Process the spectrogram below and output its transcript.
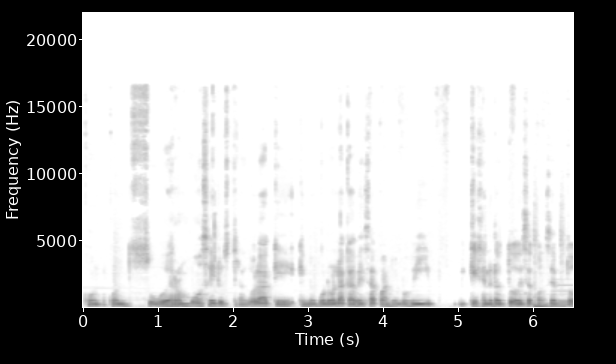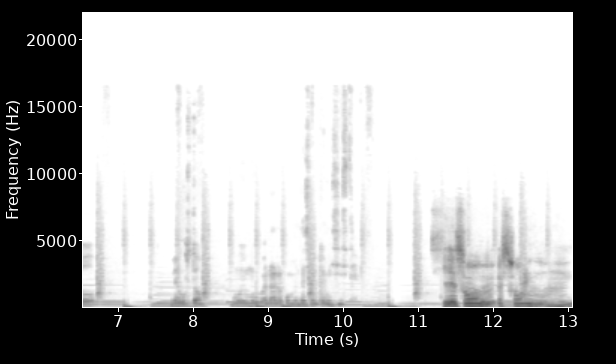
con, su hermosa ilustradora que, me voló la cabeza cuando lo vi y que generó todo ese concepto, me gustó. Muy, muy buena recomendación que me hiciste. Sí, es un, es un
